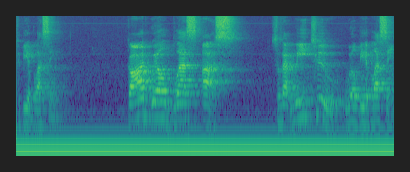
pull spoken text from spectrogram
to be a blessing. God will bless us so that we too will be a blessing.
